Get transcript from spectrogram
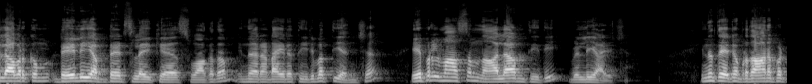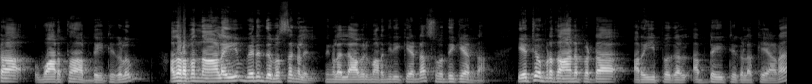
എല്ലാവർക്കും. ഡെയിലി അപ്ഡേറ്റ്സിലേക്ക് സ്വാഗതം. ഇന്ന് രണ്ടായിരത്തി ഇരുപത്തി അഞ്ച് ഏപ്രിൽ മാസം നാലാം തീയതി വെള്ളിയാഴ്ച. ഇന്നത്തെ ഏറ്റവും പ്രധാനപ്പെട്ട വാർത്താ അപ്ഡേറ്റുകളും അതോടൊപ്പം നാളെയും വരും ദിവസങ്ങളിൽ നിങ്ങളെല്ലാവരും അറിഞ്ഞിരിക്കേണ്ട ശ്രദ്ധിക്കേണ്ട ഏറ്റവും പ്രധാനപ്പെട്ട അറിയിപ്പുകൾ അപ്ഡേറ്റുകളൊക്കെയാണ്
